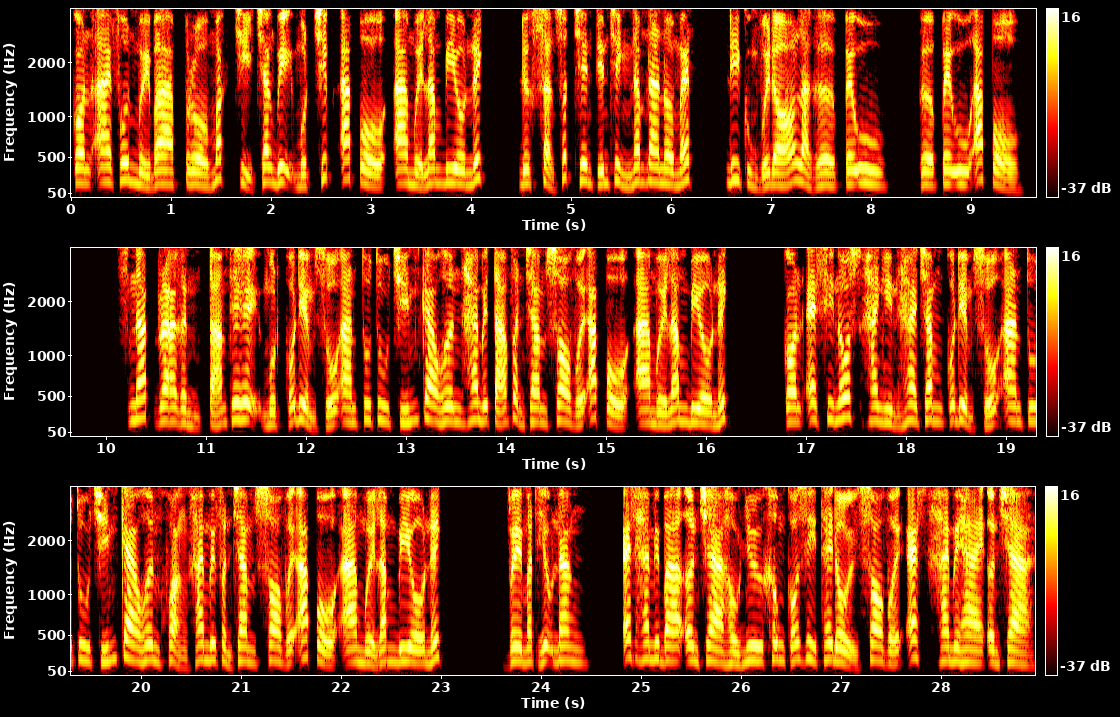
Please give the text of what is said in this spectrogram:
Còn iPhone 13 Pro Max chỉ trang bị một chip Apple A15 Bionic được sản xuất trên tiến trình 5 nanomet, đi cùng với đó là GPU, GPU Apple. Snapdragon 8 thế hệ 1 có điểm số Antutu 9 cao hơn 28% so với Apple A15 Bionic. Còn Exynos 2200 có điểm số Antutu 9 cao hơn khoảng 20% so với Apple A15 Bionic. Về mặt hiệu năng, S23 Ultra hầu như không có gì thay đổi so với S22 Ultra.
